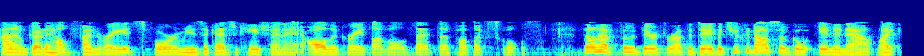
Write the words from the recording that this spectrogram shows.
um, go to help fundraise for music education at all the grade levels at the public schools. They'll have food there throughout the day, but you can also go in and out. Like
